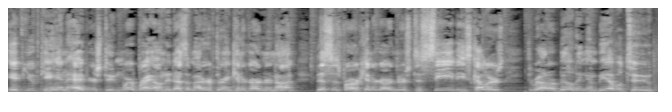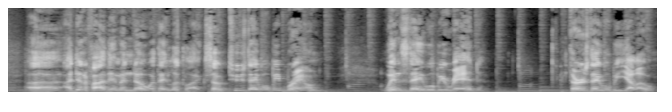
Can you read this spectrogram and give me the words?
if you can, have your student wear brown. It doesn't matter if they're in kindergarten or not. This is for our kindergartners to see these colors throughout our building and be able to uh, identify them and know what they look like. So Tuesday will be brown, Wednesday will be red, Thursday will be yellow,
